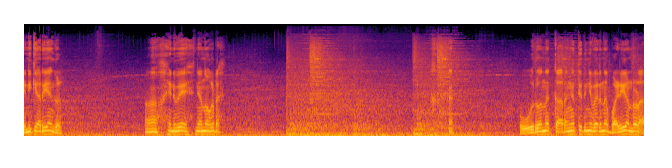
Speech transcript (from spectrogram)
എനിക്കറിയാം അങ്കിൾ എനിവേ ഞാൻ നോക്കട്ടെ. ഓരോന്ന് കറങ്ങി തിരിഞ്ഞു വരുന്ന വഴി കണ്ടോടാ.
